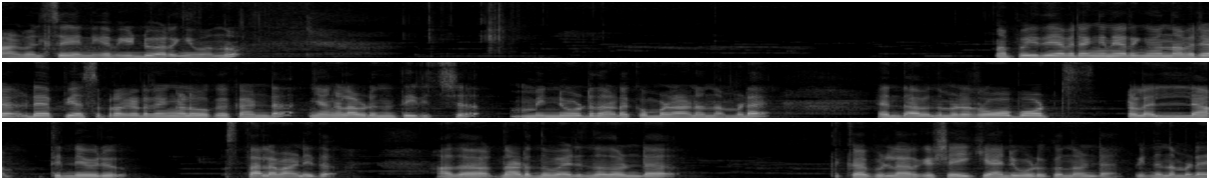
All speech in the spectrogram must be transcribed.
ആൾ മത്സ്യകന്യക വീണ്ടും ഇറങ്ങി വന്നു. അപ്പോൾ ഇത് അവരങ്ങനെ ഇറങ്ങി വന്ന് അവരുടെ അഭ്യാസ പ്രകടനങ്ങളും ഒക്കെ കണ്ട് ഞങ്ങൾ അവിടെ നിന്ന് തിരിച്ച് മുന്നോട്ട് നടക്കുമ്പോഴാണ് നമ്മുടെ എന്താ നമ്മുടെ റോബോട്ട്സുകളെല്ലാം ത്തിന്റെ ഒരു സ്ഥലമാണിത്. അത് നടന്നു വരുന്നതുണ്ട്. ഒക്കെ പിള്ളേർക്ക് ഷെയ്ക്ക് ഹാൻഡ് കൊടുക്കുന്നുണ്ട്. പിന്നെ നമ്മുടെ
